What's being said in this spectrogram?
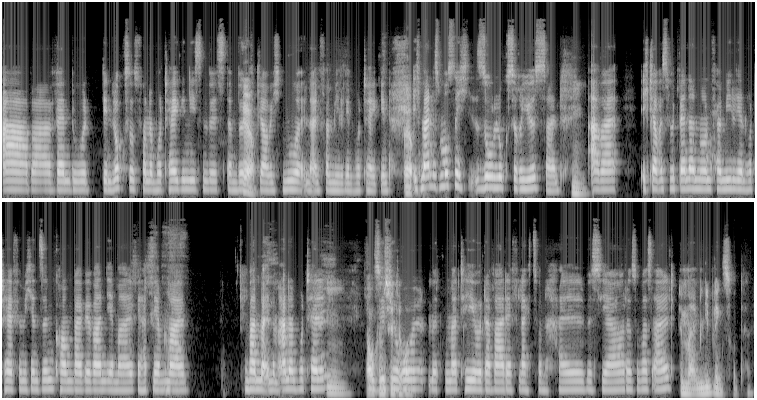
aber wenn du den Luxus von einem Hotel genießen willst, dann würde Ja. ich, glaube ich, nur in ein Familienhotel gehen. Ja. Ich meine, es muss nicht so luxuriös sein, Hm. aber ich glaube, es wird, wenn dann nur ein Familienhotel für mich in Sinn kommen, weil wir waren ja mal, wir hatten ja mal, waren mal in einem anderen Hotel Hm. in Südtirol. Mit Matteo, da war der vielleicht so ein halbes Jahr oder sowas alt. In meinem Lieblingshotel.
